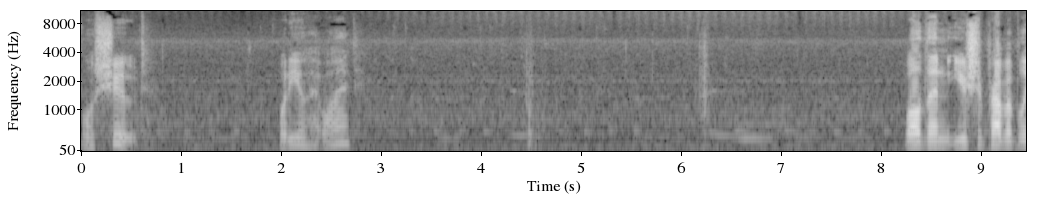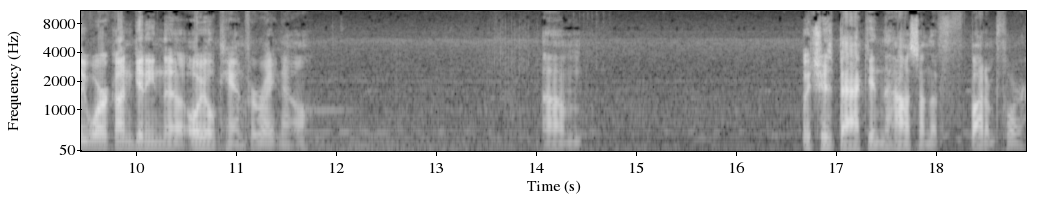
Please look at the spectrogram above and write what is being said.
Well, shoot. What do you ha- what? Well, then you should probably work on getting the oil can for right now. Um, which is back in the house on the bottom floor.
